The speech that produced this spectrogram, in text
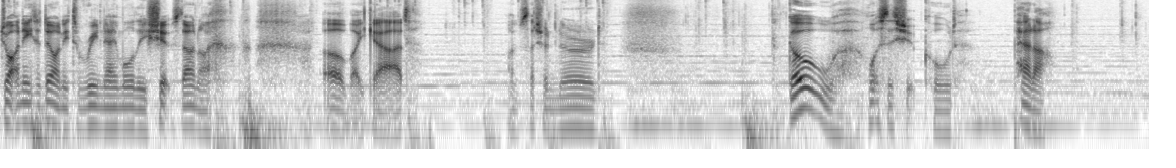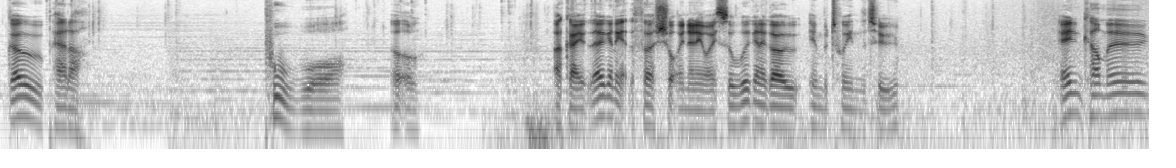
do what I need to do? I need to rename all these ships, don't I? oh my god. I'm such a nerd. Go! What's this ship called? Pera. Go, Pera. Pool war. Uh-oh. Okay, they're going to get the first shot in anyway, so we're going to go in between the two. Incoming!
